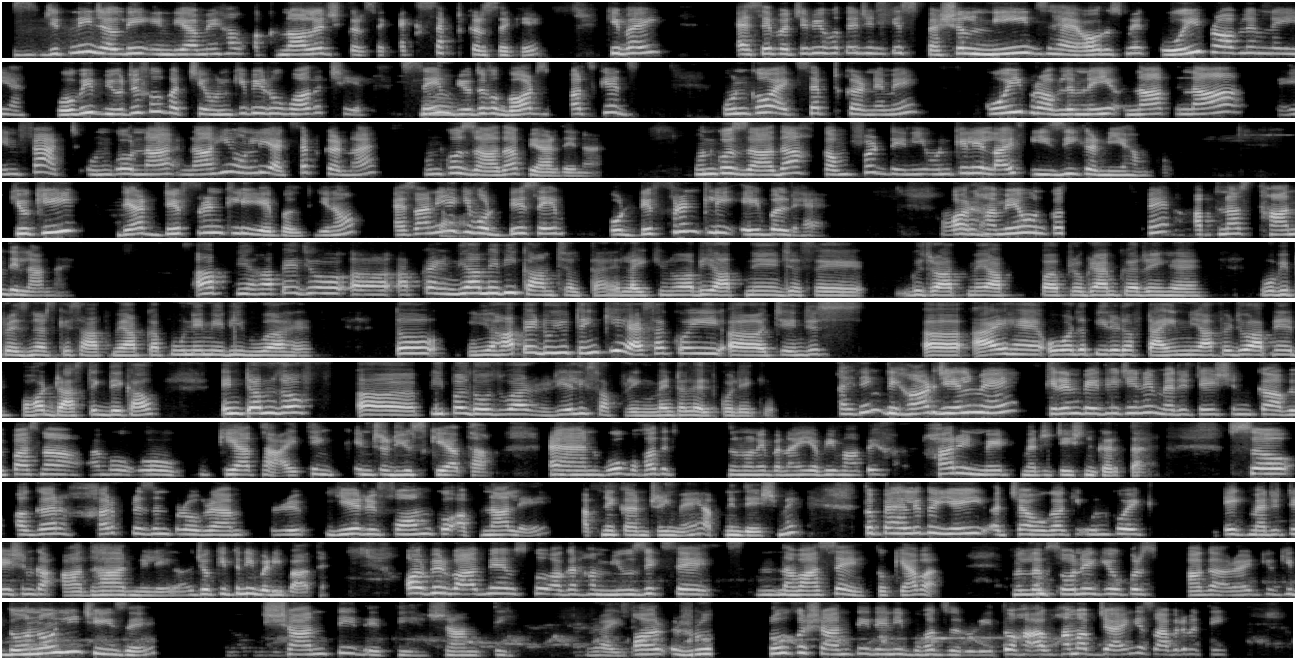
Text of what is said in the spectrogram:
जितनी जल्दी इंडिया में हम अक्नॉलेज कर सके एक्सेप्ट कर सके कि भाई ऐसे बच्चे भी होते हैं जिनके स्पेशल नीड्स है और उसमें कोई प्रॉब्लम नहीं है। वो भी ब्यूटीफुल बच्चे उनकी भी रूह बहुत अच्छी है। Same beautiful God's God's kids उनको एक्सेप्ट करने में कोई प्रॉब्लम नहीं ना ना इनफैक्ट उनको ना ना ही ओनली एक्सेप्ट करना है उनको ज़्यादा प्यार देना है। उनको ज़्यादा कंफर्ट देनी है उनके लिए लाइफ इजी करनी है हमको। क्योंकि they are differently abled you know ऐसा नहीं है कि वो डिसेबल वो डिफरेंटली एबल्ड है। और हाँ। हमें उनको में अपना स्थान दिलाना है। आप यहाँ पे जो आपका इंडिया में भी काम चलता है लाइक यू नो अभी आपने जैसे गुजरात में आप प्रोग्राम कर रही हैं, वो भी प्रिजनर्स के साथ में, आपका पुणे में भी हुआ है। तो यहाँ पे डू यू थिंक कि ऐसा कोई चेंजेस आए हैं over the period of time या फिर जो आपने बहुत ड्रास्टिक देखा हो in terms of people those are really suffering mental health को लेके? आई थिंक तिहाड़ जेल में किरण बेदी जी ने मेडिटेशन का विपासना वो, वो किया था आई थिंक इंट्रोड्यूस किया था। एंड वो बहुत उन्होंने बनाई अभी वहाँ पे हर इनमेट मेडिटेशन करता है। सो so, अगर हर प्रिजन प्रोग्राम ये रिफॉर्म को अपना ले अपने कंट्री में अपने देश में तो पहले तो यही अच्छा होगा कि उनको एक एक मेडिटेशन का आधार मिलेगा जो कितनी बड़ी बात है। और फिर बाद में उसको अगर हम म्यूज़िक से नवासे तो क्या बात? मतलब सोने के ऊपर आगा राइट क्योंकि दोनों ही चीज़ें शांति देती है शांति। राइट और रूह रूह को शांति देनी बहुत ज़रूरी तो हम अब जाएँगे साबरमती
